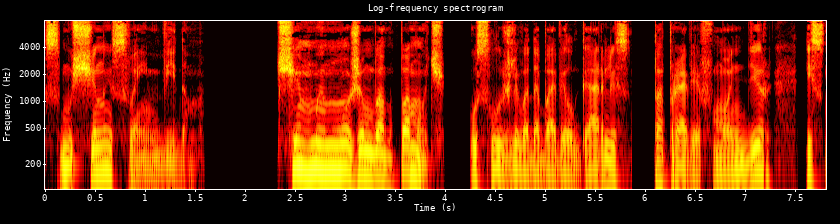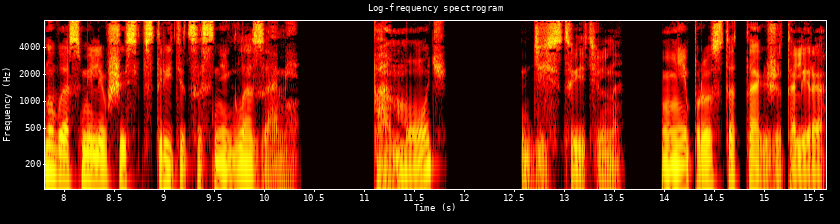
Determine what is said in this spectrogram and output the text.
смущены своим видом. «Чем мы можем вам помочь?» — услужливо добавил Гарлис, поправив мундир и снова осмелившись встретиться с ней глазами. «Помочь?» Действительно, не просто так же Талира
